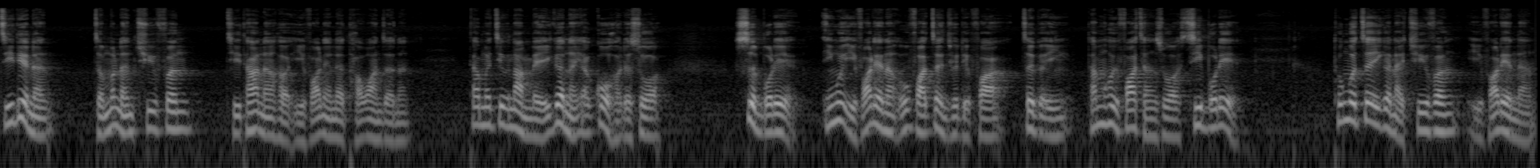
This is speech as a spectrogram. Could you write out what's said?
基列人怎么能区分其他人和以法莲的逃亡者呢？他们就拿每一个人要过河的说示波列，因为以法莲人无法正确的发这个音，他们会发成说希伯列。通过这一个来区分以法莲人，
